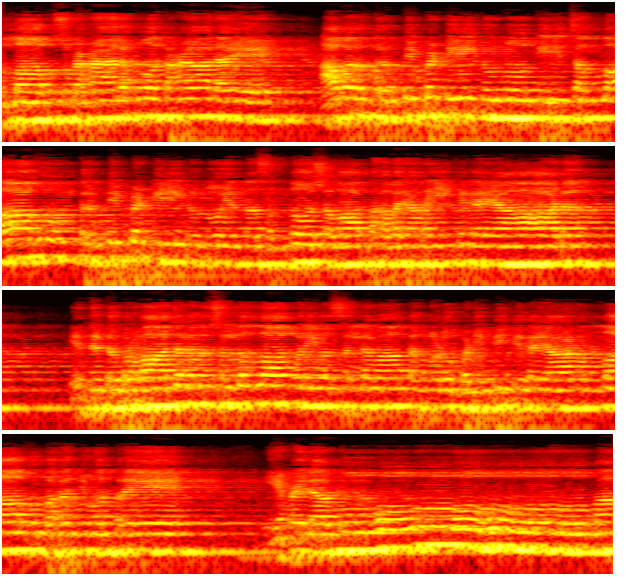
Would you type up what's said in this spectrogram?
അള്ളാഹു സുബ്ഹാനഹു തആലയെ അവർ തൃപ്തിപ്പെട്ടിരിക്കുന്നു തിരിച്ചല്ലാഹുവും തൃപ്തിപ്പെട്ടിരിക്കുന്നു എന്ന സന്തോഷ വാർത്ത അവരെ അറിയിക്കുകയാണ്. എന്നിട്ട് പ്രവാചകൻ സല്ലല്ലാഹു അലൈഹി വസല്ലമ പഠിപ്പിക്കുകയാണ്. അള്ളാഹു പറഞ്ഞു അത്രേ. "ഇഅ്ലമൂ മാ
